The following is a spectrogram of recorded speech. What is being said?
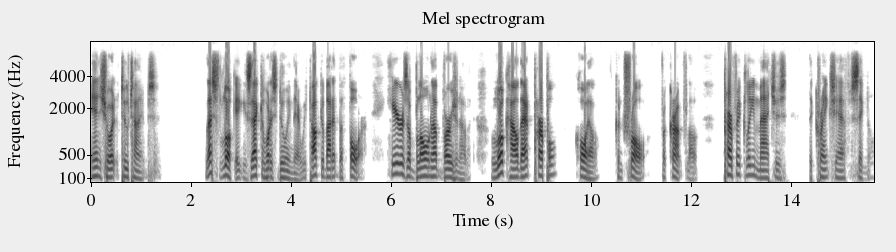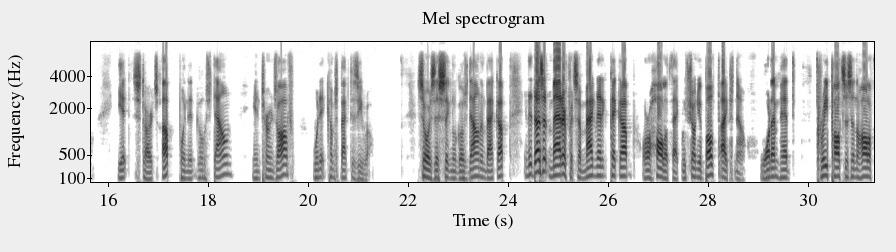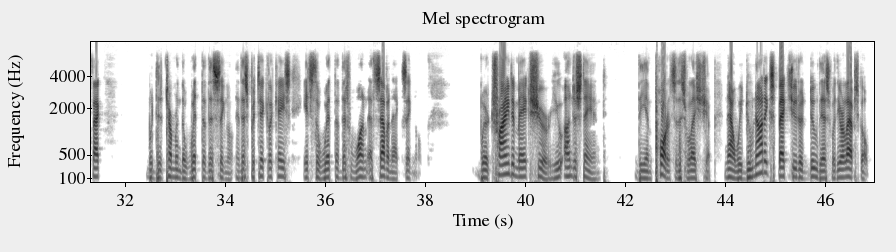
and short two times. Let's look at exactly what it's doing there. We talked about it before. Here's a blown up version of it. Look how that purple coil control for current flow perfectly matches the crankshaft signal. It starts up when it goes down and turns off when it comes back to zero. So as this signal goes down and back up, and it doesn't matter if it's a magnetic pickup or a Hall effect. We've shown you both types now. One of them had three pulses in the Hall effect would determine the width of this signal. In this particular case, it's the width of this 1 of 7x signal. We're trying to make sure you understand the importance of this relationship. Now, we do not expect you to do this with your lab scope.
